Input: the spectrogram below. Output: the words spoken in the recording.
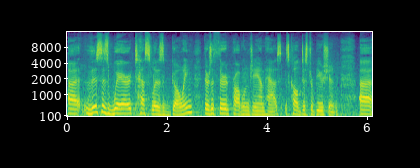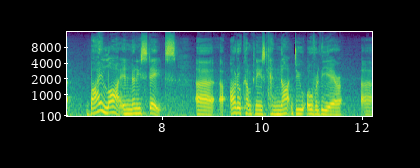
Uh, this is where Tesla is going. There's a third problem GM has. It's called distribution. Uh, by law, in many states, uh, auto companies cannot do over-the-air uh,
